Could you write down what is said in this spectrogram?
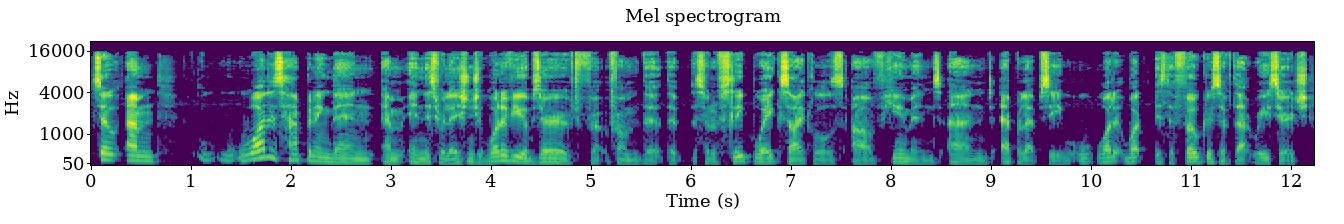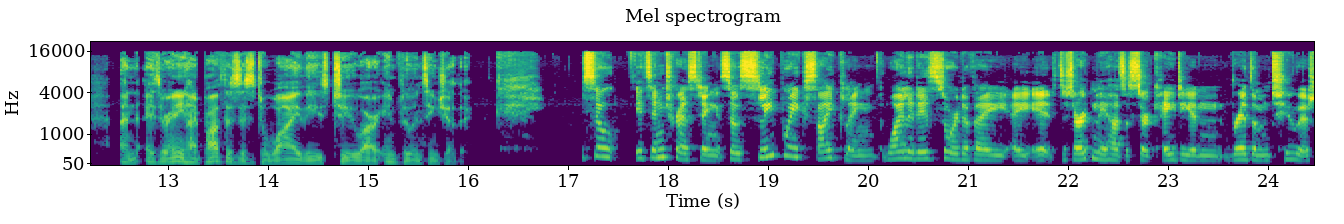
So, um, what is happening then um, in this relationship? What have you observed fr- from the, the, the, sort of sleep wake cycles of humans and epilepsy? What what is the focus of that research, and is there any hypothesis to why these two are influencing each other? So it's interesting. So sleep wake cycling, while it is sort of a, a, it certainly has a circadian rhythm to it,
